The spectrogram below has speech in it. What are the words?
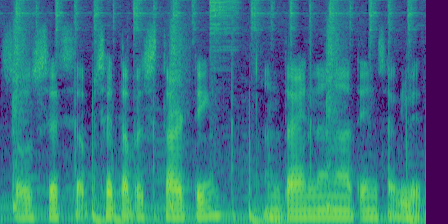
So setup setup is starting. Antayin lang natin saglit.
